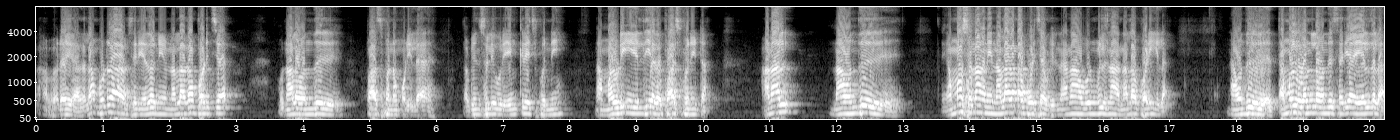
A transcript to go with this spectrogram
அப்படியே அதெல்லாம் போட்டு சரி ஏதோ நீ நல்லா தான் படித்த உன்னால் வந்து பாஸ் பண்ண முடியல. அப்படின்னு சொல்லி ஒரு என்கரேஜ் பண்ணி நான் மறுபடியும் எழுதி அதை பாஸ் பண்ணிட்டேன். ஆனால் நான் வந்து எங்கள் அம்மா சொன்னாங்க நீ நல்லா தான்டா படிச்ச அப்படின்னு. ஆனால் உண்மையில் நான் நல்லா படிக்கலை. நான் வந்து தமிழ் ஒன்றில் வந்து சரியாக எழுதலை.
